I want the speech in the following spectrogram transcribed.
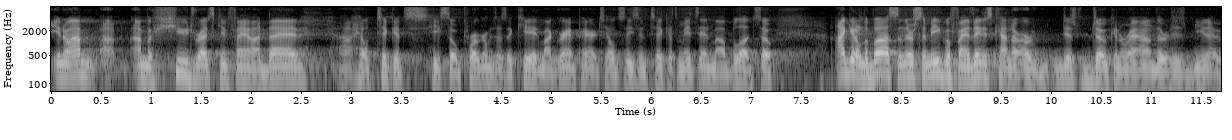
you know, I'm, I'm a huge Redskin fan. My dad uh, held tickets, he sold programs as a kid. My grandparents held season tickets. I mean, it's in my blood. So I get on the bus, and there's some Eagle fans. They just kind of are just joking around. They're just, you know,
